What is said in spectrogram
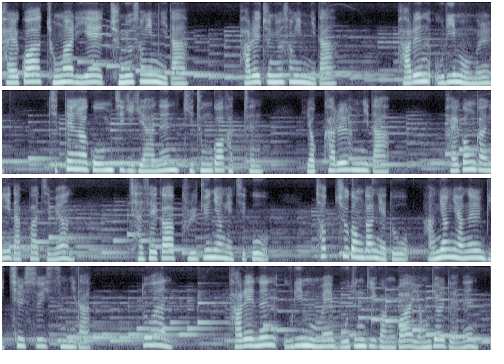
발과 종아리의 중요성입니다. 발의 중요성입니다. 발은 우리 몸을 지탱하고 움직이게 하는 기둥과 같은 역할을 합니다. 발 건강이 나빠지면 자세가 불균형해지고 척추 건강에도 악영향을 미칠 수 있습니다. 또한 발에는 우리 몸의 모든 기관과 연결되는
